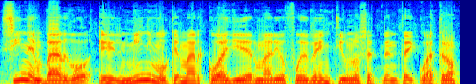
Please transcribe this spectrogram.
Sin embargo, el mínimo que marcó ayer Mario fue 21.74.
